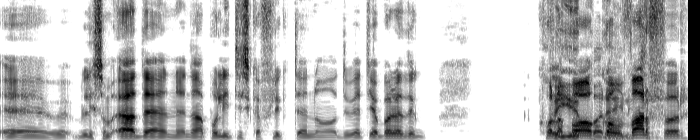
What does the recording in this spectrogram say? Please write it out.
eh, liksom öden, den här politiska flykten och du vet, jag började kolla Fördjupa bakom dig, liksom. varför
